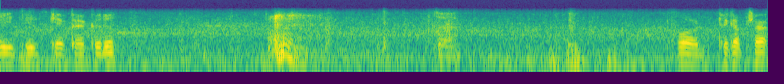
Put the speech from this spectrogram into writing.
YouTube Cape Cod Cuda. it's a Ford pickup truck.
